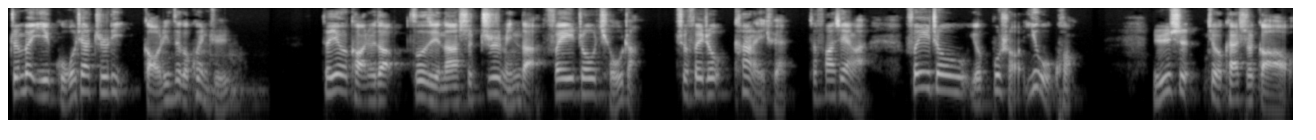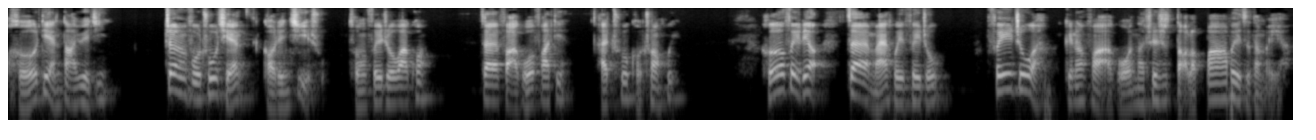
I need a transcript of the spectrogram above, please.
准备以国家之力搞定这个困局。再又考虑到自己呢是知名的非洲酋长，去非洲看了一圈，这发现啊，非洲有不少铀矿，于是就开始搞核电大跃进。政府出钱搞定技术，从非洲挖矿，在法国发电，还出口创汇。核废料再埋回非洲，非洲啊，给了法国那真是倒了八辈子的霉啊！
